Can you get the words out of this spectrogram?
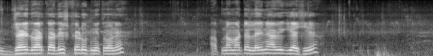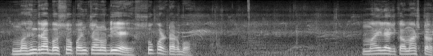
જય દ્વારકાધીશ ખેડૂત મિત્રોને. આપના માટે લઈને આવી ગયા છીએ મહિન્દ્રા બસો પંચાણું ડીઆઈ સુપર ટર્બો. માઇલેજ કા માસ્ટર.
